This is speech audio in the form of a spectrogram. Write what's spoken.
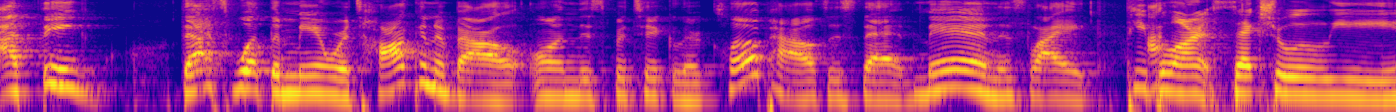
I think that's what the men were talking about on this particular clubhouse is that men is like People aren't sexually,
